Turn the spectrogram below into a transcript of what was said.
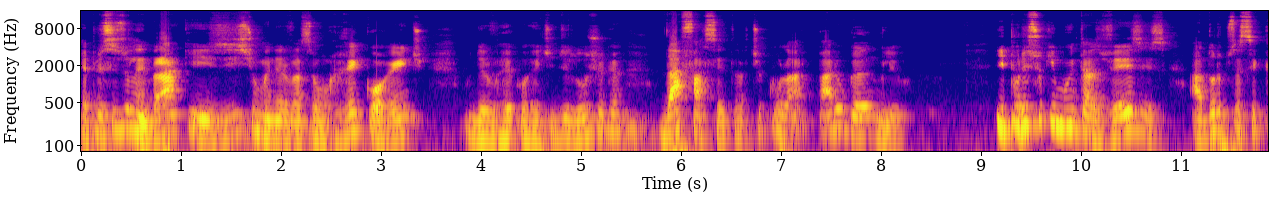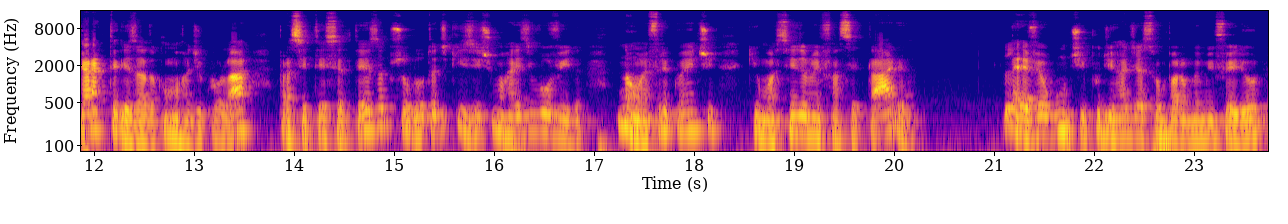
é preciso lembrar que existe uma inervação recorrente, o nervo recorrente de Lúciga, da faceta articular para o gânglio. E por isso que muitas vezes a dor precisa ser caracterizada como radicular para se ter certeza absoluta de que existe uma raiz envolvida. Não é frequente que uma síndrome facetária leve algum tipo de radiação para o membro inferior,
